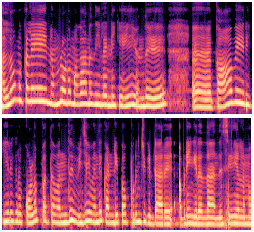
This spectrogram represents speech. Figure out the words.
ஹலோ மக்களே நம்மளோட மகாநதியில் இன்றைக்கி வந்து காவேரிக்கு இருக்கிற குழப்பத்தை வந்து விஜய் வந்து கண்டிப்பாக புரிஞ்சுக்கிட்டாரு அப்படிங்கிறது தான் இந்த சீரியல் நம்ம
